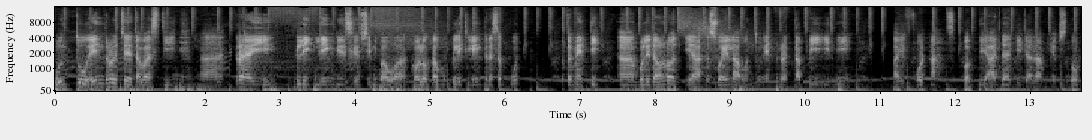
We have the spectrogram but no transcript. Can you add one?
Untuk Android saya tak pasti. Uh, try klik link di description di bawah. Kalau kamu klik link tersebut automatic uh, boleh download. Ya sesuai lah untuk Android. Tapi ini iPhone lah sebab dia ada di dalam App Store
